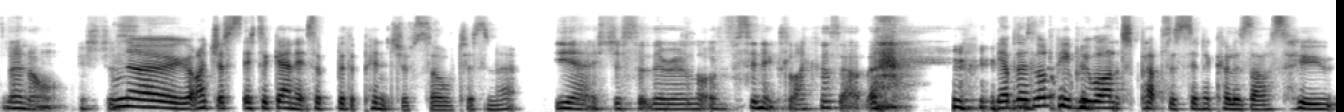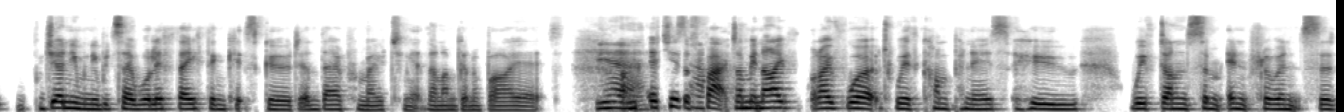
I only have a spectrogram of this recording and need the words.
They're not. It's just no. I just it's again it's a with a pinch of salt, isn't it? Yeah, it's just that there are a lot of cynics like us out there. yeah, but there's a lot of people who aren't perhaps as cynical as us who genuinely would say, well, if they think it's good and they're promoting it, then I'm going to buy it. Yeah, it is a fact. I mean, I've I've worked with companies who we've done some influencer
